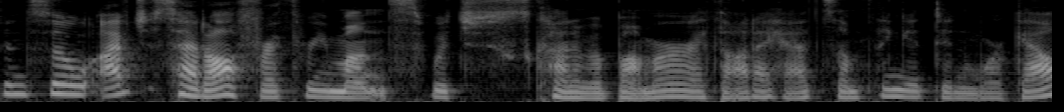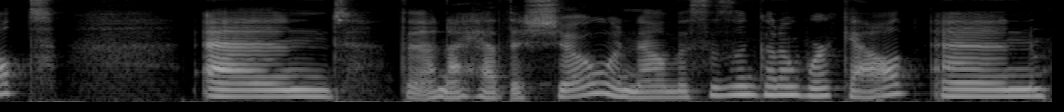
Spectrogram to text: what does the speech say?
And so I've just had off for three months, which is kind of a bummer. I thought I had something, it didn't work out. And then I had this show, and now this isn't going to work out. And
